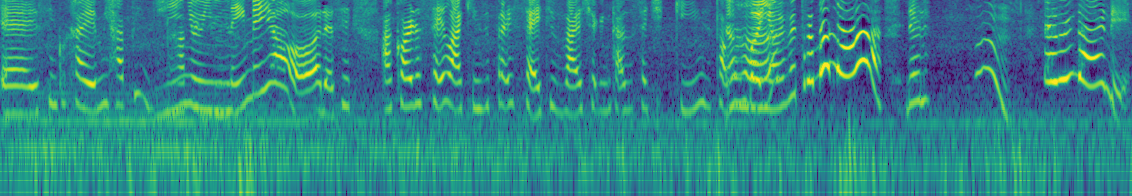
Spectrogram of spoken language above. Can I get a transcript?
é, 5km rapidinho, Rapidinho. em nem meia hora. Você acorda, sei lá, 15 para 7, vai, chega em casa 7h15, toma um banhão e vai trabalhar. Dele, hum, é verdade.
